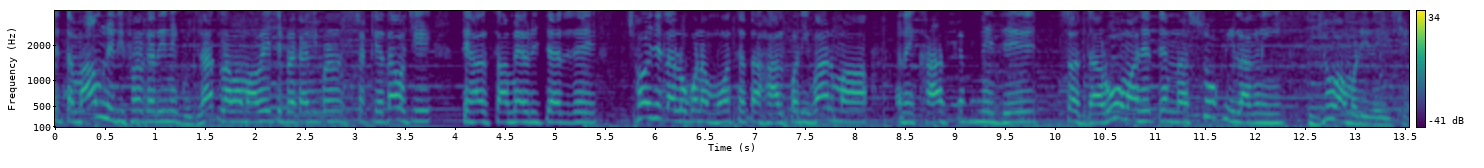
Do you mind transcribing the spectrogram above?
જે તમામને રિફર કરીને ગુજરાત લાવવામાં આવે તે પ્રકારની પણ શક્યતાઓ છે, તે હાલ સામે આવી રહી છે. ત્યારે છ જેટલા લોકોના મોત થતા હાલ પરિવારમાં અને ખાસ કરીને જે શ્રદ્ધાળુઓમાં છે, તેમના શોકની લાગણી જોવા મળી રહી છે.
